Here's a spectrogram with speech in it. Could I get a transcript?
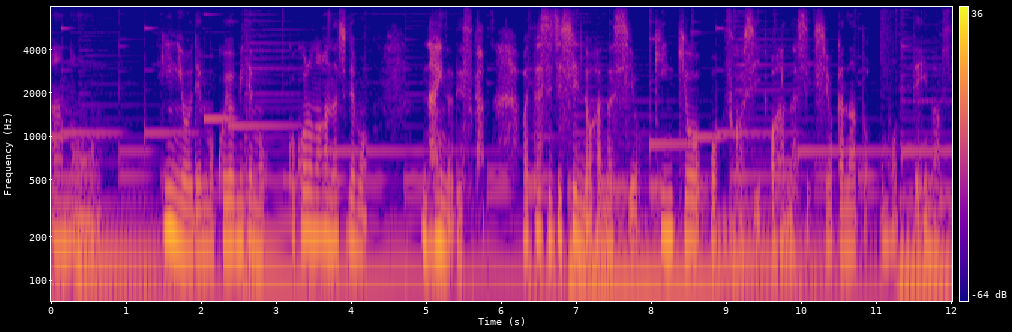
あの、陰陽でも暦でも心の話でもないのですが、私自身のお話を、近況を少しお話ししようかなと思っています。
